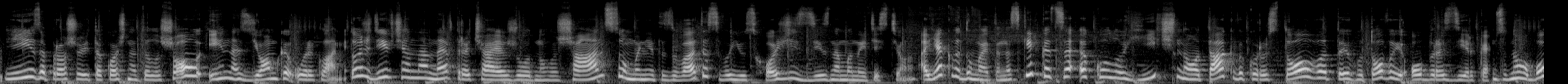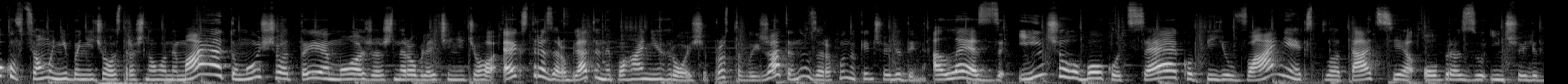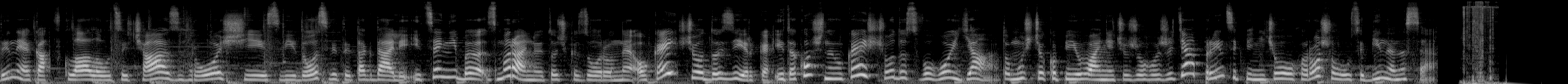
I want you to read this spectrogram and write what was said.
Її запрошують також на телешоу і на зйомки у рекламі. Тож дівчина не втрачає жодного шансу монетизувати свою схожість зі знаменитістю. А як ви думаєте, наскільки це екологічно так використовувати готовий образ зірки? З одного боку, в цьому ніби нічого страшного немає, тому що ти можеш, не роблячи нічого екстра, заробляти непогані гроші, просто виїжджати ну за рахунок іншої людини. Але з іншого боку, це копіювання, експлуатація образу іншої людини, яка вклала у цей час гроші, свій досвід і так далі. І це ніби з моральної точки зору не окей щодо зірки, і також не окей щодо свого я, тому що копіювання чужого життя в принципі нічого хорошого у собі не несе.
